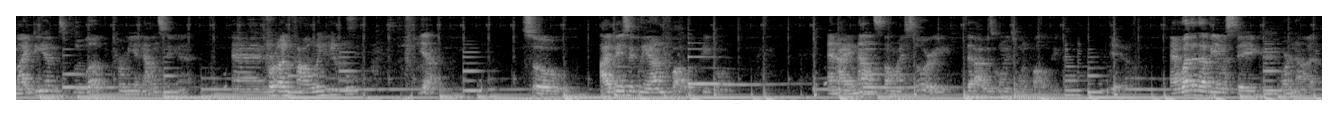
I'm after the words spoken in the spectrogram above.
My DMs blew up for me announcing it, and For unfollowing people? yeah. So I basically unfollowed people. And I announced on my story that I was going to unfollow people. Yeah. And whether that be a mistake or not,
